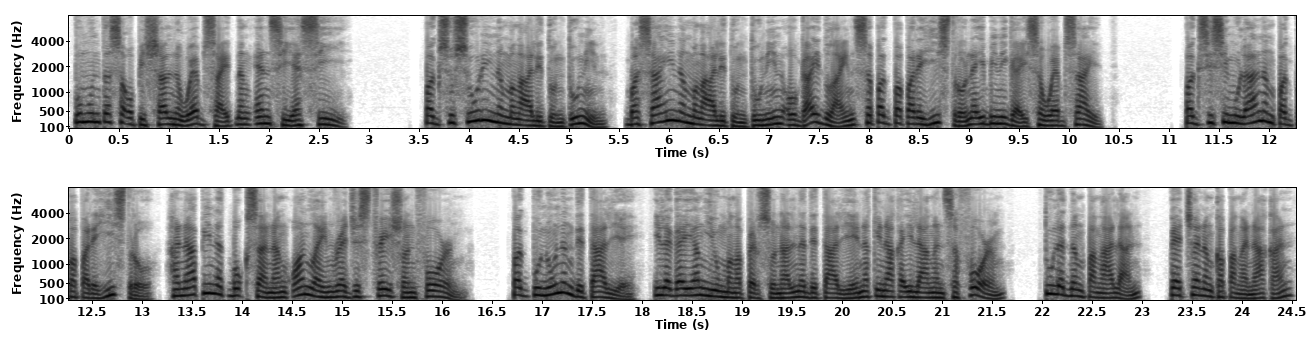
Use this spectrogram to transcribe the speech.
pumunta sa opisyal na website ng NCSC. Pagsusuri ng mga alituntunin, basahin ang mga alituntunin o guidelines sa pagpaparehistro na ibinigay sa website. Pagsisimula ng pagpaparehistro, hanapin at buksan ang online registration form. Pagpuno ng detalye, ilagay ang iyong mga personal na detalye na kinakailangan sa form, tulad ng pangalan, petsa ng kapanganakan,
